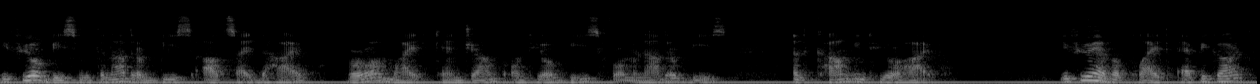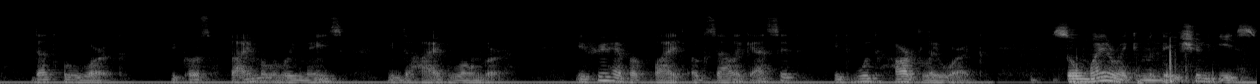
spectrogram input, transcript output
If your bees meet another bees outside the hive, varroa mite can jump onto your bees from another bees and come into your hive. If you have applied Apiguard, that will work because thymol remains in the hive longer. If you have applied oxalic acid, it would hardly work. So my recommendation is,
